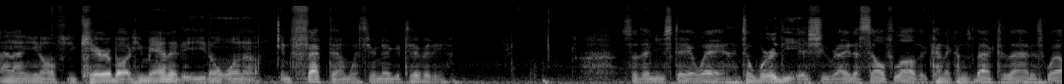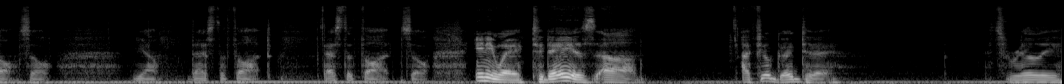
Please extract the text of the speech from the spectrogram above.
and I, you know, if you care about humanity, you don't want to infect them with your negativity. So then you stay away. It's a worthy issue, right? A self love. It kind of comes back to that as well. So, yeah, that's the thought. That's the thought. So, anyway, today is, uh, I feel good today. It's really,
